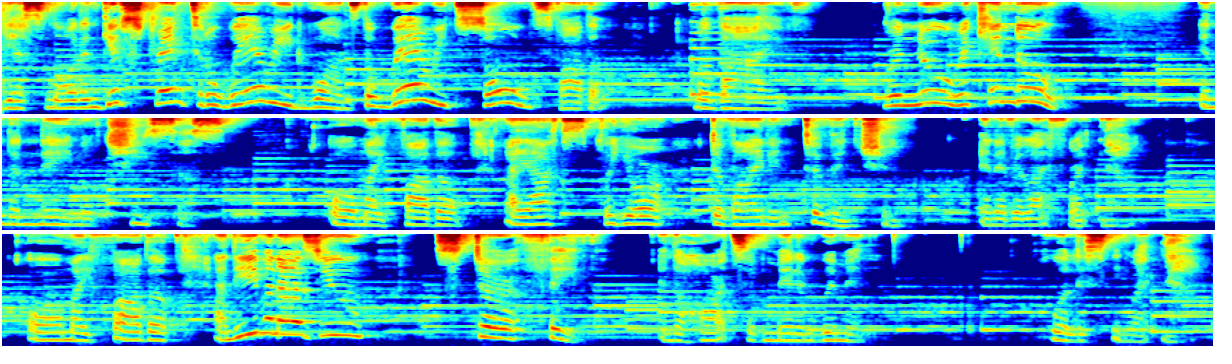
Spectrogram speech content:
Yes, Lord, and give strength to the wearied ones, the wearied souls, Father. Revive renew, rekindle in the name of Jesus. Oh, my Father, I ask for your divine intervention in every life right now. Oh, my Father, and even as you stir faith in the hearts of men and women who are listening right now.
